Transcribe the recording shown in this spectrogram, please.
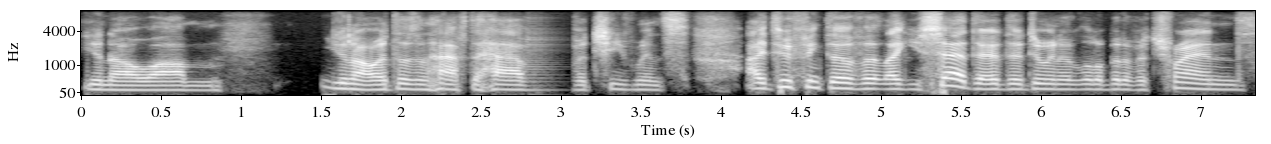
you know um you know it doesn't have to have achievements. I do think though that like you said they're they're doing a little bit of a trend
